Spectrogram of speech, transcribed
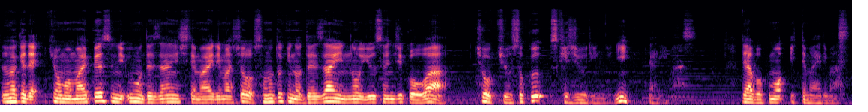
というわけで、今日もマイペースに運をデザインしてまいりましょう。その時のデザインの優先事項は、超急速スケジューリングになります。では僕も行ってまいります。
